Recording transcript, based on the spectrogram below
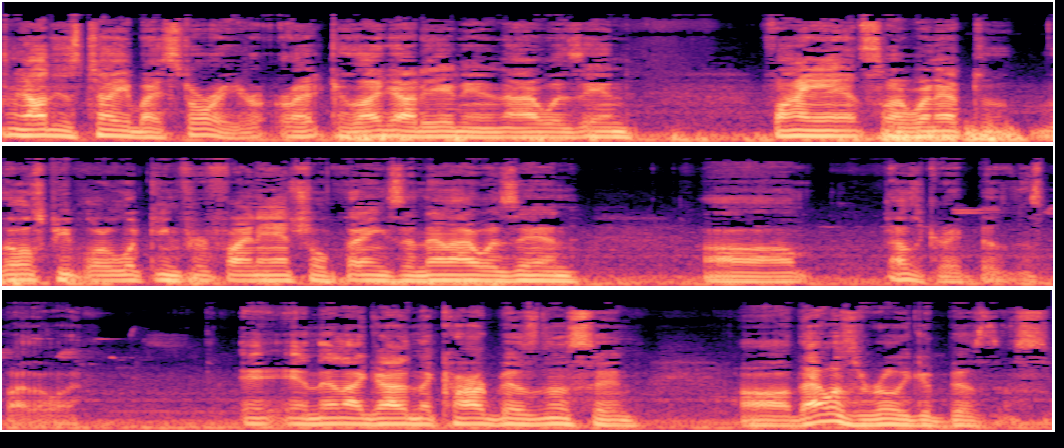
And I'll just tell you my story, right? Because I got in and I was in finance. So I went after those people are looking for financial things. And then I was in, um, that was a great business, by the way. And, and then I got in the car business and uh, that was a really good business.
